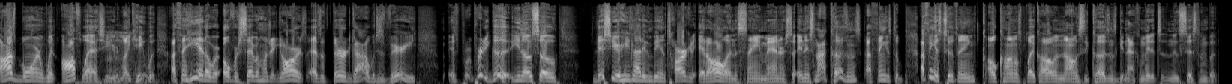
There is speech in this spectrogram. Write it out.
Osborn went off last year, mm-hmm. like he would. I think he had over over 700 yards as a third guy, which is very, it's pretty good, you know. So this year he's not even being targeted at all in the same manner. So and it's not Cousins. I think it's the I think it's two things. O'Connell's play calling and obviously Cousins getting acclimated to the new system. But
